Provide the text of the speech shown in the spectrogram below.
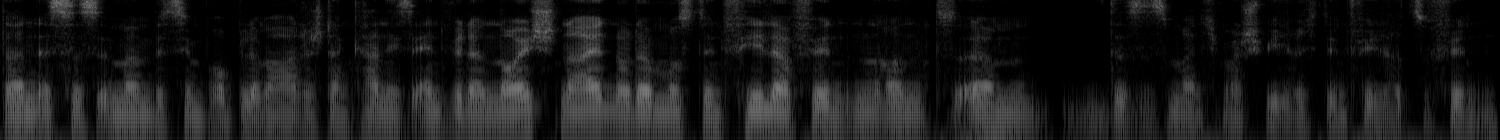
dann ist es immer ein bisschen problematisch. Dann kann ich es entweder neu schneiden oder muss den Fehler finden und ähm, das ist manchmal schwierig, den Fehler zu finden.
